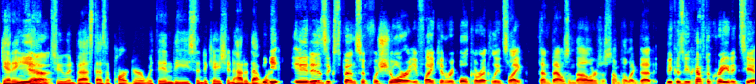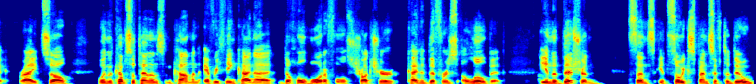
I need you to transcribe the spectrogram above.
Getting yeah. them to invest as a partner within the syndication? How did that work? it, it is expensive for sure. If I can recall correctly, it's like $10,000 or something like that because you have to create a TIC, right? So when it comes to tenants in common, everything kind of, the whole waterfall structure kind of differs a little bit. In addition, since it's so expensive to do,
